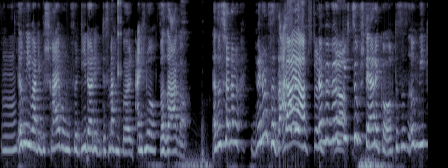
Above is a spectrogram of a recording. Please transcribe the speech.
mhm. Irgendwie war die Beschreibung für die Leute, die das machen wollen, eigentlich nur Versager. Also es stand dann, wenn du ein Versager ja, bist, ja, dann bewirb dich ja. zum Sternekoch. Das ist irgendwie.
